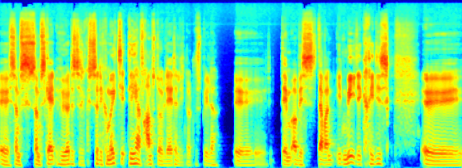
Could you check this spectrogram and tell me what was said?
øh, som, som skal høre det. Så, så det kommer ikke til, det her fremstår latterligt, når du spiller øh, dem. Og hvis der var et mediekritisk øh,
